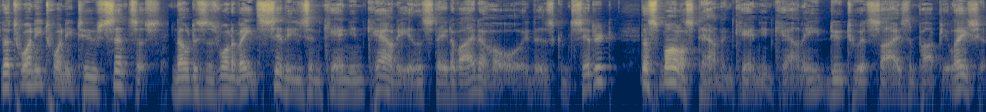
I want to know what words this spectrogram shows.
the 2022 census. Notus is one of eight cities in Canyon County in the state of Idaho. It is considered the smallest town in Canyon County due to its size and population.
